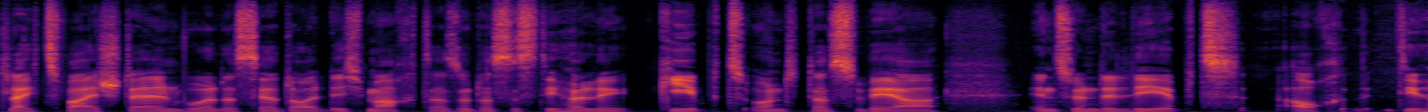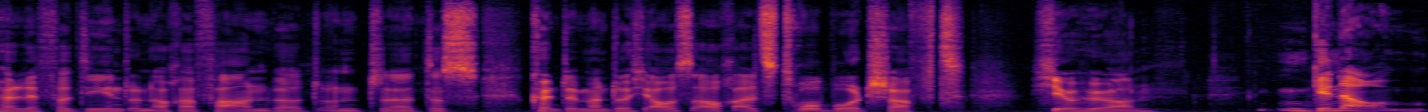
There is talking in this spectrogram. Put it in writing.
gleich zwei Stellen, wo er das sehr deutlich macht. Also dass es die Hölle gibt und dass wer in Sünde lebt, auch die Hölle verdient und auch erfahren wird. Und äh, das könnte man durchaus auch als Drohbotschaft hier hören. Genau.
